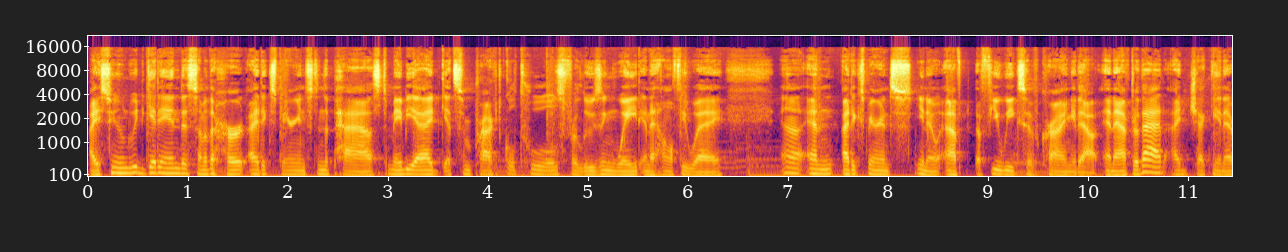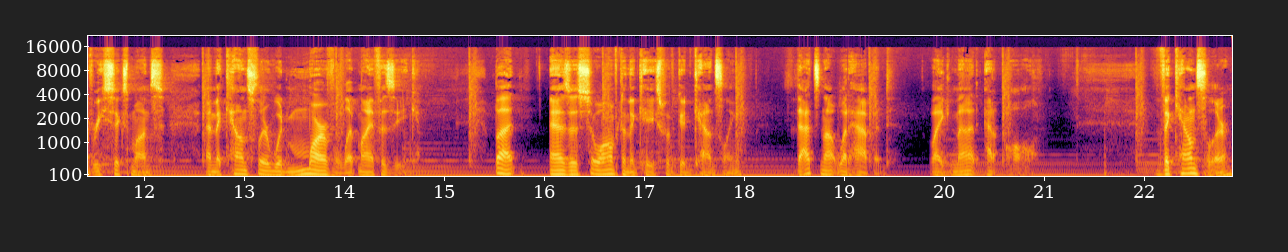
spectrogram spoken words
I assumed we'd get into some of the hurt I'd experienced in the past. Maybe I'd get some practical tools for losing weight in a healthy way. Uh, and I'd experience, you know, a few weeks of crying it out. And after that, I'd check in every six months, and the counselor would marvel at my physique. But, as is so often the case with good counseling, that's not what happened. Like, not at all. The counselor,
